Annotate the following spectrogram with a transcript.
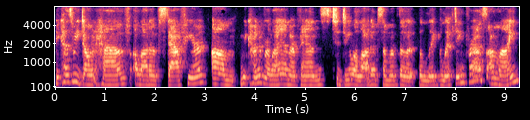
because we don't have a lot of staff here, um, we kind of rely on our fans to do a lot of some of the, the leg lifting for us online.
